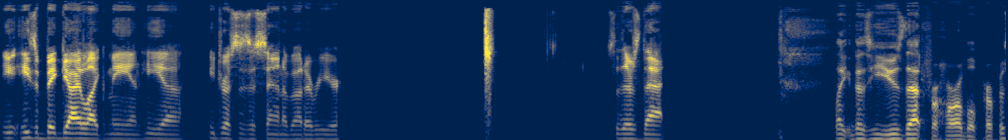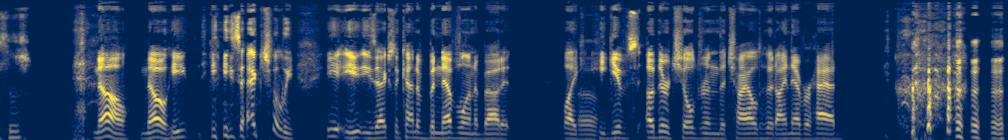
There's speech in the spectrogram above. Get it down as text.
He, he's a big guy like me, and he uh, he dresses as Santa about every year. So there's that. Like, does he use that for horrible purposes? No, no, he he's actually he he- he's actually kind of benevolent about it. Like Oh. he gives other children the childhood I never had.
